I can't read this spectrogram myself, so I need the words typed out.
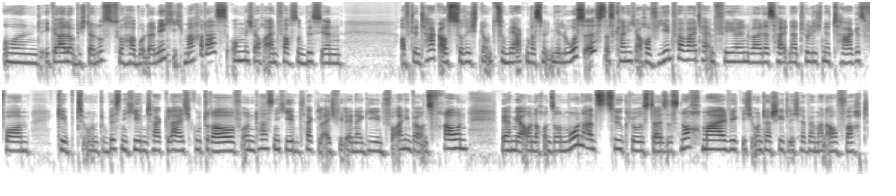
und egal, ob ich da Lust zu habe oder nicht, ich mache das, um mich auch einfach so ein bisschen auf den Tag auszurichten und zu merken, was mit mir los ist. Das kann ich auch auf jeden Fall weiterempfehlen, weil das halt natürlich eine Tagesform gibt und du bist nicht jeden Tag gleich gut drauf und hast nicht jeden Tag gleich viel Energie. Und vor allem bei uns Frauen, wir haben ja auch noch unseren Monatszyklus, da ist es nochmal wirklich unterschiedlicher, wenn man aufwacht.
